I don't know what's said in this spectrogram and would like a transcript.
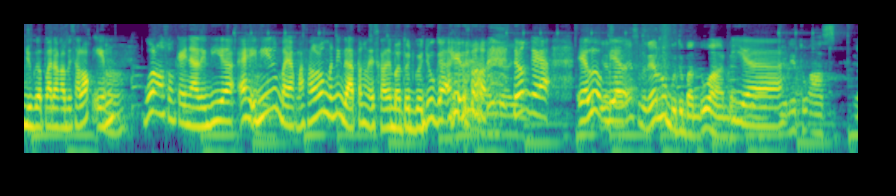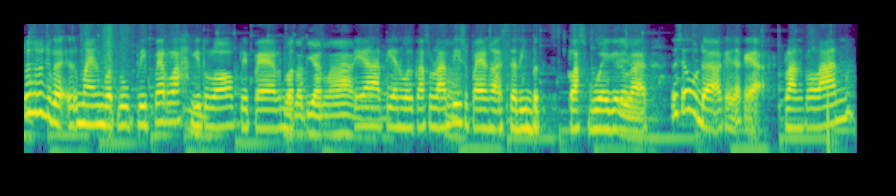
juga pada nggak bisa login Ah. gue langsung kayak nyari dia eh ini banyak masalah lu mending datang deh sekalian bantuin gue juga gitu Iya, iya, cuma iya. kayak ya lu Ya, biar sebenarnya lu butuh bantuan. Iya. ya, You need to ask. terus lu juga lumayan buat lu prepare lah Hmm. gitu loh prepare buat buat latihan lah. ya gitu. latihan buat kelas lu nanti supaya nggak seribet kelas gue gitu Iya. kan terus ya udah akhirnya kayak pelan-pelan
